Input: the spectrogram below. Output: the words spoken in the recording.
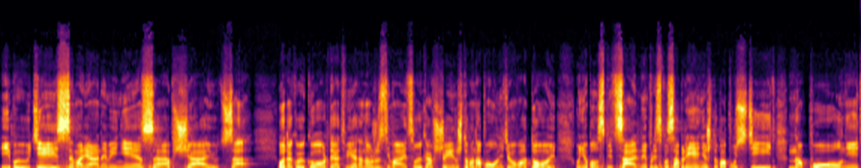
ибо иудеи с самарянами не сообщаются. Вот такой гордый ответ. Она уже снимает свой ковшин, чтобы наполнить его водой. У нее было специальное приспособление, чтобы опустить, наполнить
